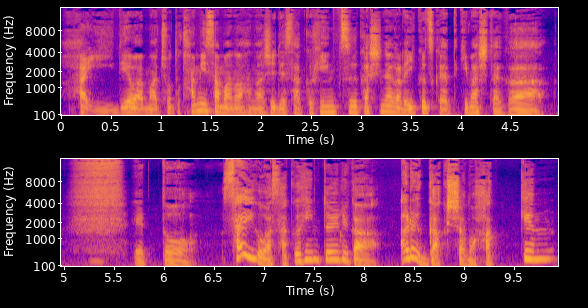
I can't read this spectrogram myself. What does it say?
はい。では、まあちょっと神様の話で作品通過しながらいくつかやってきましたが、えっと、最後は作品というよりか、ある学者の発見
